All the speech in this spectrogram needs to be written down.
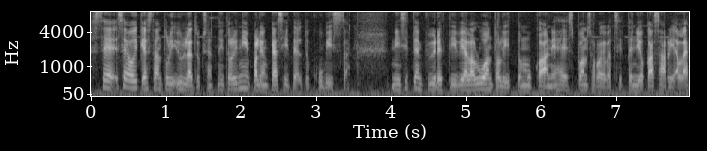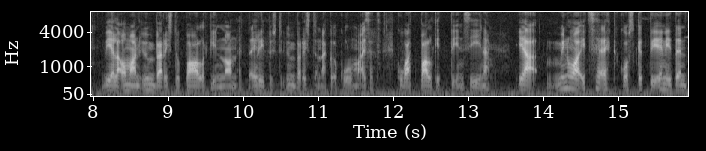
se, se oikeastaan tuli yllätyksen, että niitä oli niin paljon käsitelty kuvissa. Niin sitten pyydettiin vielä Luontoliitto mukaan ja he sponsoroivat sitten joka sarjalle vielä oman ympäristöpalkinnon, että erityisesti ympäristönäkökulmaiset kuvat palkittiin siinä. Ja minua itse ehkä kosketti eniten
